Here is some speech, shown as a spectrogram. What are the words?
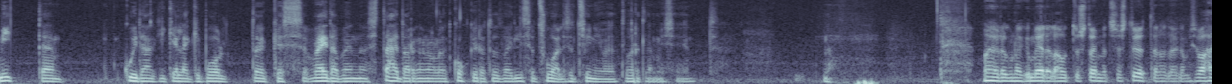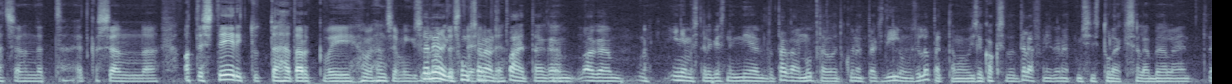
mitte kuidagi kellegi poolt, kes väidab ennast tähetargana olevat kokku kirjutatud, vaid lihtsalt suvaliselt sünnivad võrdlemisi, et ma ei ole kunagi meelelahutustoimetuses töötanud, aga mis vahet seal on, et, et kas see on äh, atesteeritud tähetark või, või on see mingisugune seal ei olegi funktsionaalset vahet, aga, aga noh, inimestele, kes neid nii-öelda taga nutavad, kui nad peaksid ilmumise lõpetama või see kakssada telefonikõnet, mis siis tuleks selle peale, et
